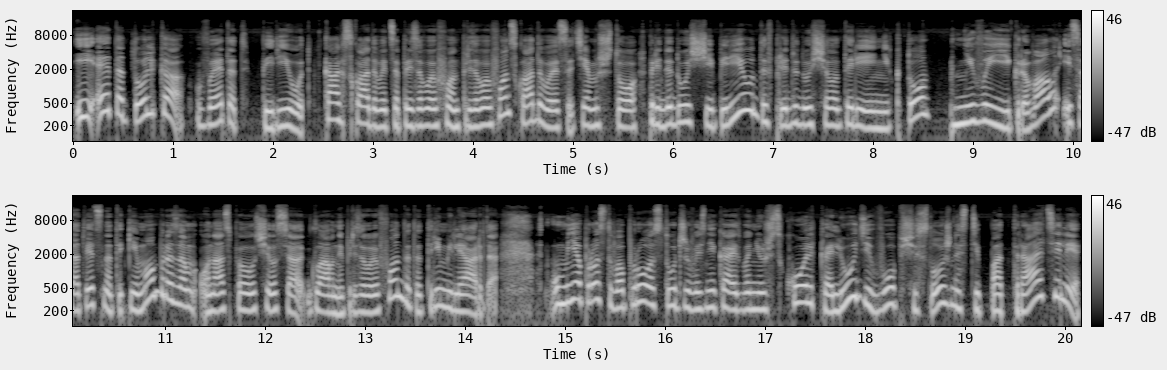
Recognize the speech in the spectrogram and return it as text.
И это только в этот период. Как складывается призовой фонд? Призовой фонд складывается тем, что в предыдущие периоды, в предыдущей лотерее никто не выигрывал, и, соответственно, таким образом у нас получился главный призовой фонд, это 3 миллиарда. У меня просто вопрос тут же возникает, Ванюш, сколько люди в общей сложности потратили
